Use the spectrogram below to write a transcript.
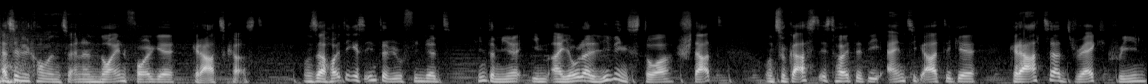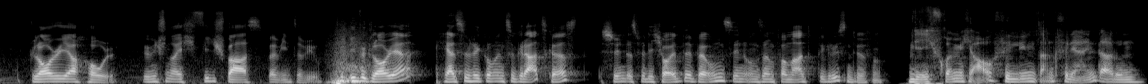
Herzlich willkommen zu einer neuen Folge Grazcast. Unser heutiges Interview findet hinter mir im Ayola Living Store statt und zu Gast ist heute die einzigartige Grazer Drag Queen Gloria Hole. Wir wünschen euch viel Spaß beim Interview. Liebe Gloria, herzlich willkommen zu Grazcast. Schön, dass wir dich heute bei uns in unserem Format begrüßen dürfen. Ja, ich freue mich auch. Vielen lieben Dank für die Einladung.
